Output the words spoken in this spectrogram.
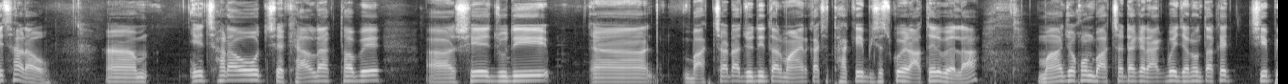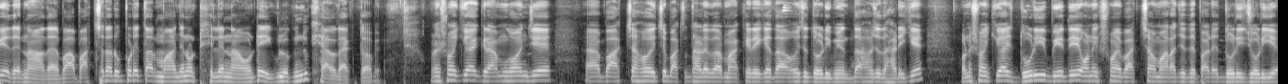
এছাড়াও এছাড়াও খেয়াল রাখতে হবে সে যদি বাচ্চাটা যদি তার মায়ের কাছে থাকে, বিশেষ করে রাতের বেলা, মা যখন বাচ্চাটাকে রাখবে যেন তাকে চেপে দেয় না দেয় বা বাচ্চাটার উপরে তার মা যেন ঠেলে না ওঠে, এগুলো কিন্তু খেয়াল রাখতে হবে। অনেক সময় কী হয়, গ্রামগঞ্জে বাচ্চা হয়েছে বাচ্চা ধারে তার মাকে রেখে দেওয়া হয়েছে, দড়ি বেঁধে দেওয়া হয়েছে ধাড়িকে। অনেক সময় কী হয়, দড়ি বেঁধে অনেক সময় বাচ্চা মারা যেতে পারে, দড়ি জড়িয়ে।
